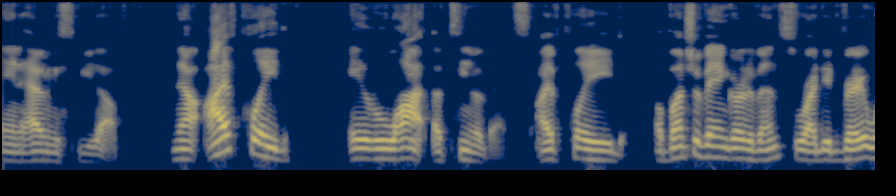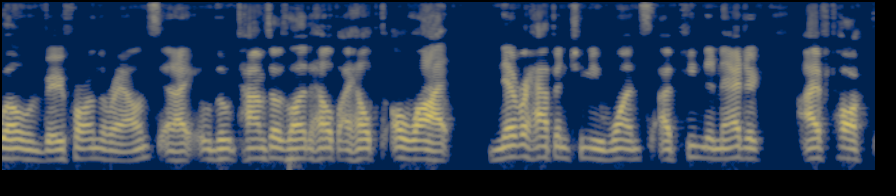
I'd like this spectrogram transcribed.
and having to speed up. Now, I've played a lot of team events. I've played a bunch of Vanguard events where I did very well and very far in the rounds, and I the times I was allowed to help, I helped a lot. Never happened to me once. I've teamed in Magic. I've talked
